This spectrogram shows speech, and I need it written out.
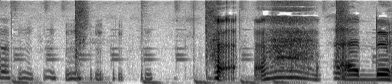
Aduh.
